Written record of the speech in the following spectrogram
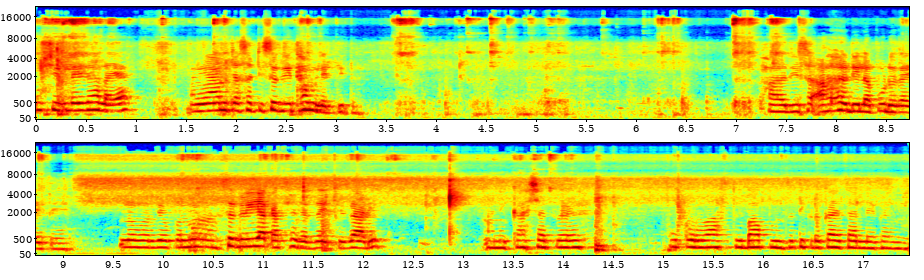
उशीर लय झाला या. आणि आमच्यासाठी सगळी थांबलेत तिथं. हळदी हळदीला पुढं जायचंय. नवरदेव पण महा सगळी एकाच ह्याच्यात जायची गाडीत. आणि कशाचं कुकर वाचतोय बापूंचं तिकडं काय चाललंय काय नाही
